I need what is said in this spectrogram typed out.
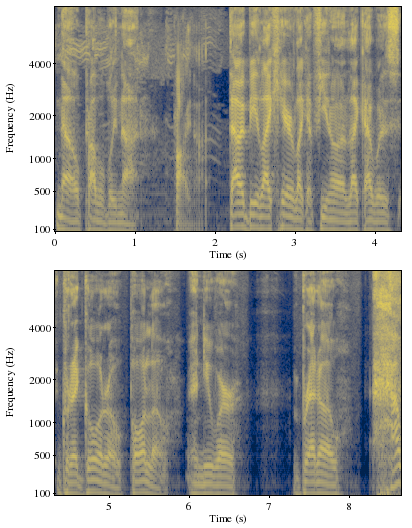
No, probably not. Probably not. That would be like here, like if you know, like I was Gregoro Polo and you were Bretto. How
